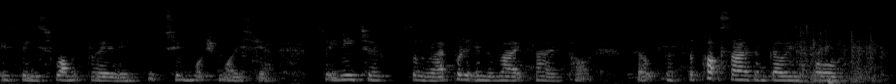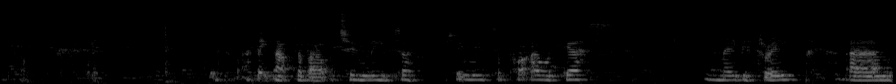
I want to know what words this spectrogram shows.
is being swamped really with too much moisture. So you need to sort of like put it in the right size pot. So the, the pot size I'm going for, I think that's about a two litre, two litre pot I would guess, maybe three. Um,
